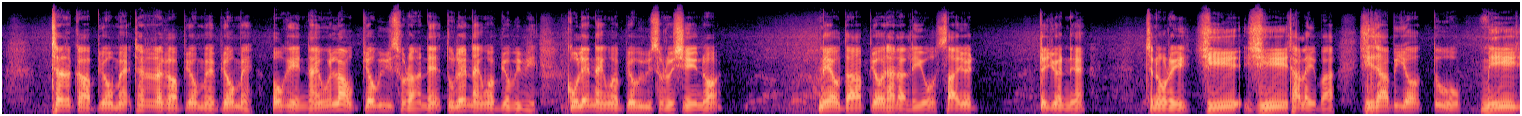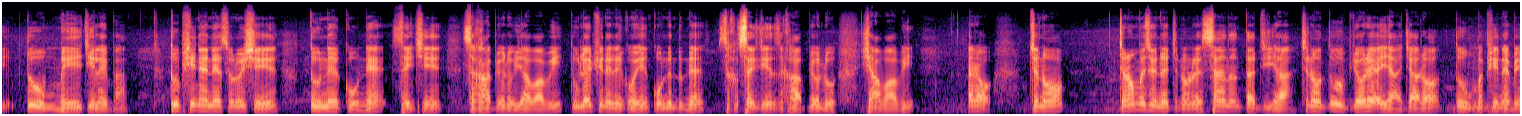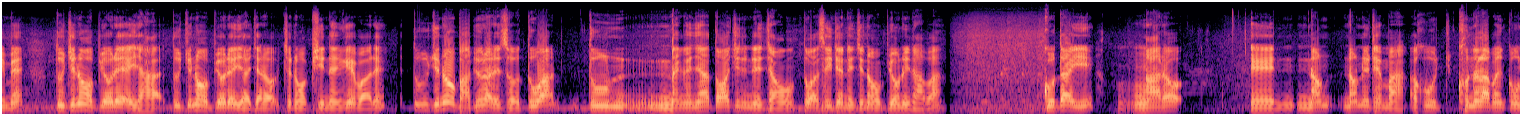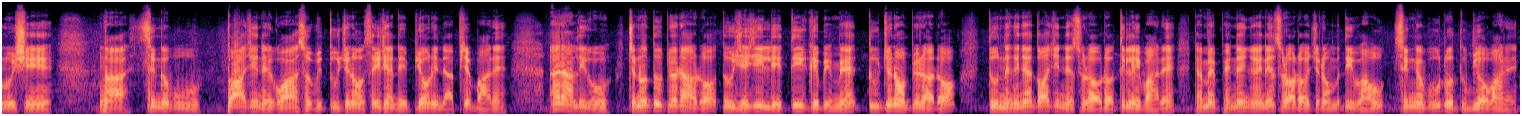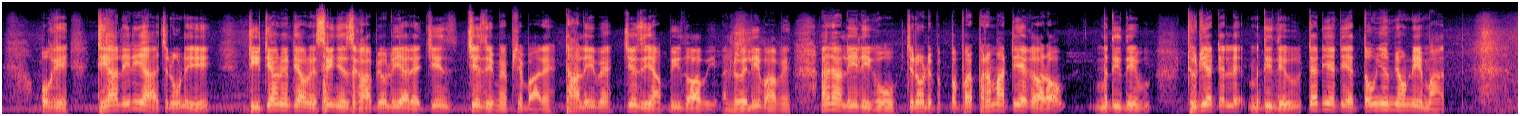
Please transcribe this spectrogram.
ထက်ထက်ကပြောမယ်ထက်ထက်ကပြောမယ်ပြောမယ်โอเคနိုင်ဝက်လောက်ပြောပြီးပြီဆိုတာနဲ့သူလည်းနိုင်ဝက်ပြောပြီးပြီကိုလည်းနိုင်ဝက်ပြောပြီးပြီဆိုလို့ရှိရင်တော့နှစ်ယောက်သားပြောထားတာလေးကိုစာရွက်တစ်ရွက်နဲ့ကျွန်တော်တွေရေးရေးထားလိုက်ပါရေးထားပြီးတော့သူ့ကိုမေးသူ့ကိုမေးကြည့်လိုက်ပါသူဖြစ်နေတယ်ဆိုလို့ရှိရင်သူနဲ့ကိုနဲ့စိတ်ချင်းစကားပြောလို့ရပါပြီသူလည်းဖြစ်နေတယ်ကိုရင်ကိုနဲ့သူနဲ့စိတ်ချင်းစကားပြောလို့ရပါပြီအဲ့တော့ကျွန်တော် ကျွန်တော်မိတ်ဆွေနဲ့ကျွန်တော်နဲ့စမ်းသက်ကြည့်ရကျွန်တော်သူ့ကိုပြောတဲ့အရာကြတော့သူမဖြစ်နိုင်ပေမဲ့သူကျွန်တော်ကိုပြောတဲ့အရာသူကျွန်တော်ကိုပြောတဲ့အရာကြတော့ကျွန်တော်ဖြေနိုင်ခဲ့ပါတယ်သူကျွန်တော်ကိုဘာပြောတာလဲဆိုတော့ तू က तू နိုင်ငံခြားသွားချင်တဲ့အကြောင်း तू ကစိတ်တက်နေကျွန်တော်ကိုပြောနေတာပါကိုတိုက်ရေငါတော့အဲနောက်နောက်နေ့ထဲမှာအခု9လပိုင်းကုန်လို့ရှိရင်ငါစင်ကာပူ သွားခြင်းတယ်ကွာဆိုပြီးသူကျွန်တော်စိတ်ထဲနေပြောနေတာဖြစ်ပါတယ်အဲ့ဒါလေးကိုကျွန်တော်သူပြောတာတော့သူရိတ်ရိတ်လေးသိခဲ့ပေမဲ့သူကျွန်တော်ပြောတာတော့သူနိုင်ငံခြားသွားခြင်းတယ်ဆိုတာကိုတော့သိလိုက်ပါတယ်ဒါပေမဲ့ဘယ်နိုင်ငံလဲဆိုတာတော့ကျွန်တော်မသိပါဘူးစင်ကာပူလို့သူပြောပါတယ်โอเคဒီဟာလေးတွေကကျွန်တော်တို့ဒီတယောက်နဲ့တယောက်နဲ့စိတ်ညစ်စကားပြောလို့ရတဲ့ကျင့်ကျင့်စဉ်ပဲဖြစ်ပါတယ်ဒါလေးပဲကျင့်စဉ်ရပြီးသွားပြီအလွယ်လေးပါပဲအဲ့ဒါလေးတွေကိုကျွန်တော်တို့ပထမတစ်ရက်ကတော့မသိသေးဘူးဒုတိယတက်လက်မသိသေးဘူးတတိယတက်ရက်၃ရက်မြောက်နေ့မှာ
